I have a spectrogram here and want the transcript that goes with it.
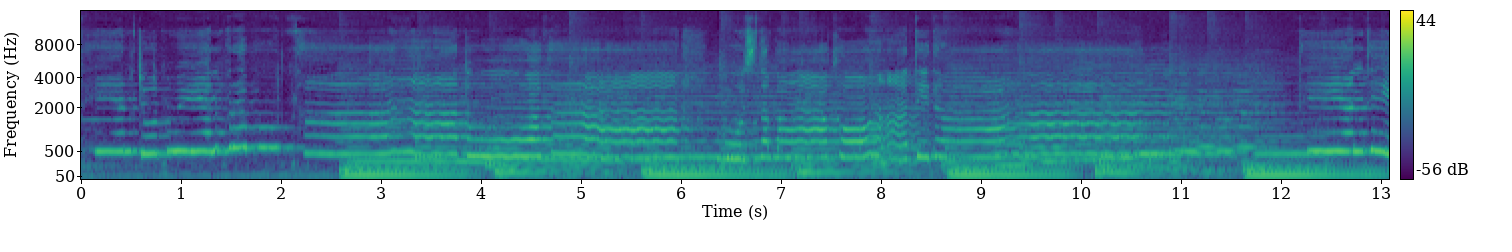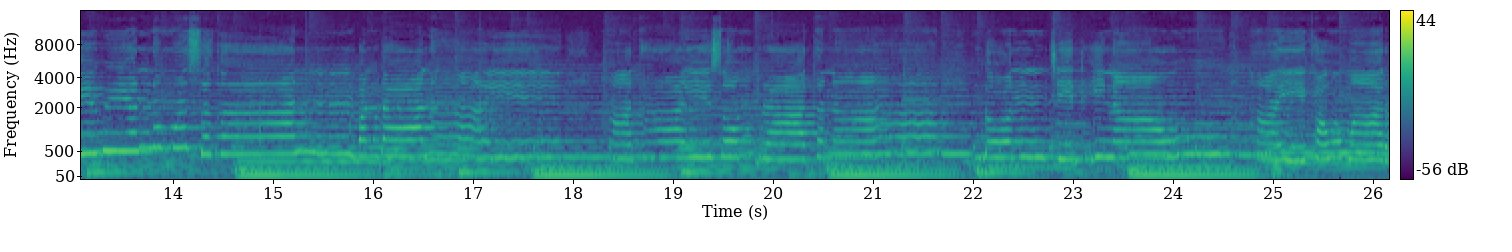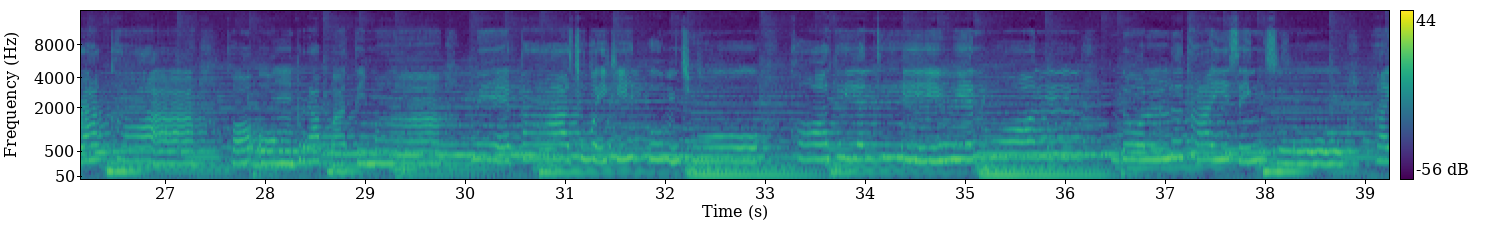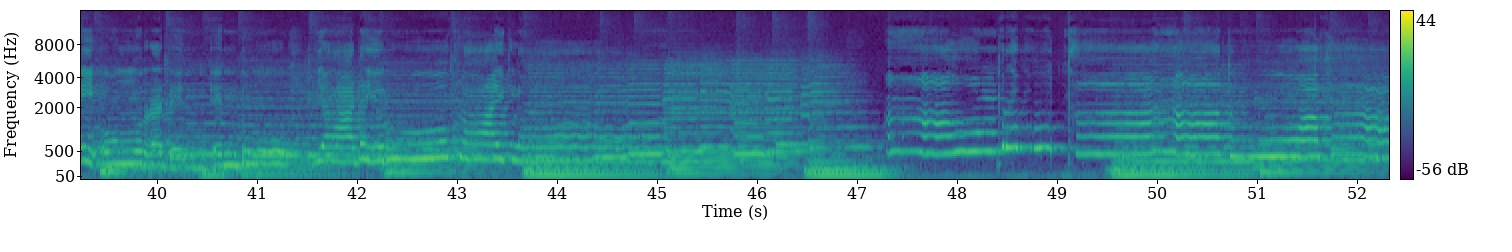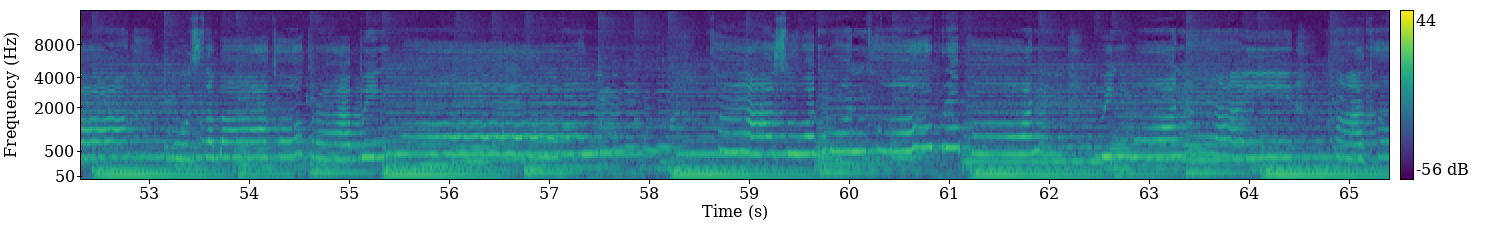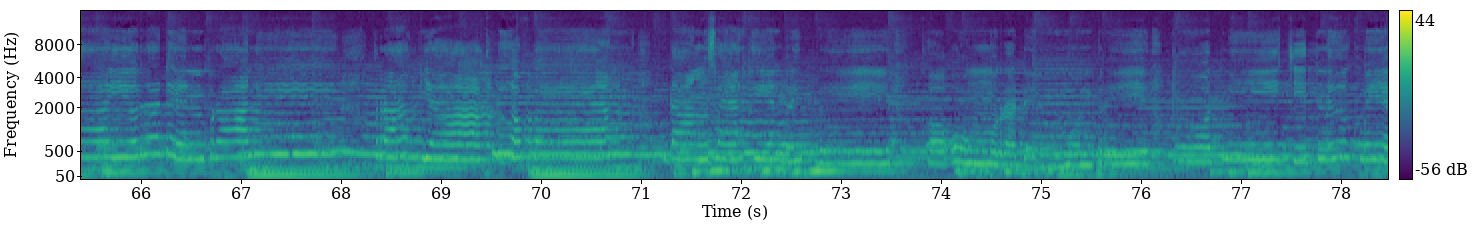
เทียนจุดเวียนพระพุทธาตัวข้าบุษบาขออธิษฐาน พระปฏิมา เมตตาช่วยคิดอุ้มชู ขอเทียนที่เวียนวนดลหรือไทยสิงสู่ ให้องค์ระเด่นเอ็นดู อย่าได้รู้คลายคลอ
